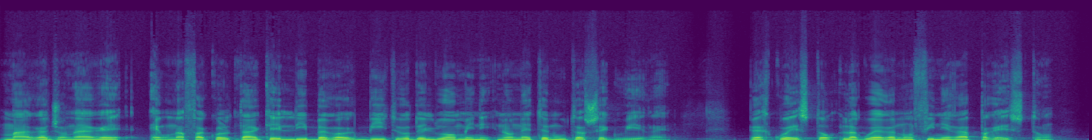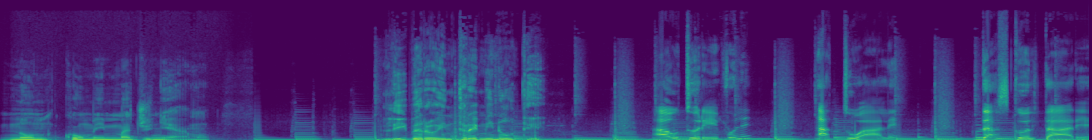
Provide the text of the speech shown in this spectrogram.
ma ragionare è una facoltà che il libero arbitrio degli uomini non è tenuto a seguire. Per questo la guerra non finirà presto, non come immaginiamo. Libero in tre minuti. Autorevole, attuale, da ascoltare.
